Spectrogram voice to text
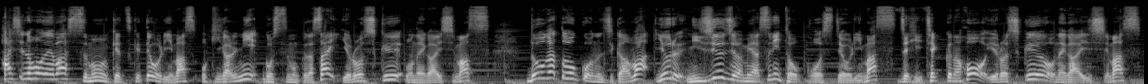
配信の方では質問を受け付けております。お気軽にご質問ください。よろしくお願いします。動画投稿の時間は夜20時を目安に投稿しております。ぜひチェックの方よろしくお願いします。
